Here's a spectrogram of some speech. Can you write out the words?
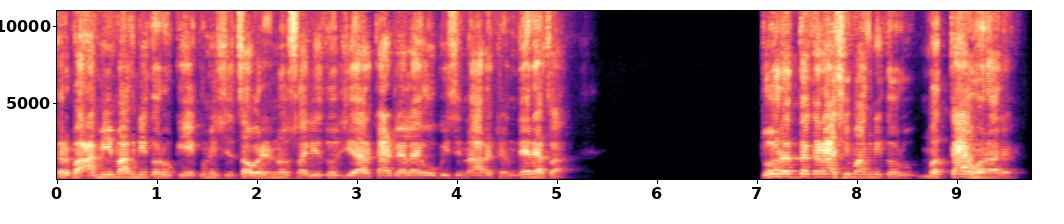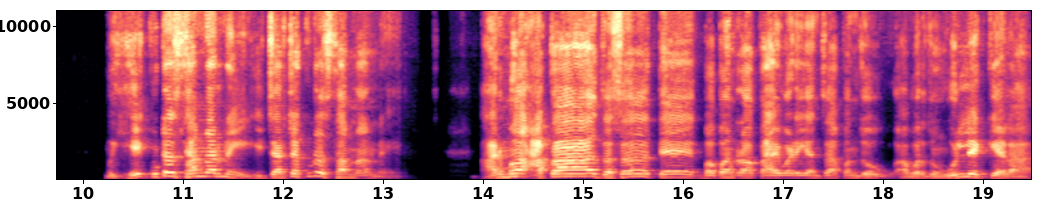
तर मग आम्ही मागणी करू की एकोणीसशे चौऱ्याण्णव साली जो जी आर काढलेला आहे ओबीसीना आरक्षण देण्याचा तो रद्द करा अशी मागणी करू. मग काय होणार आहे? मग हे कुठंच थांबणार नाही. ही चर्चा कुठंच थांबणार नाही. आणि मग आता जसं ते बबनराव तायवाडे यांचा आपण जो आवर्जून उल्लेख केला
